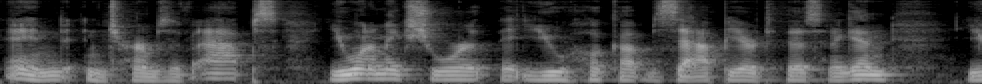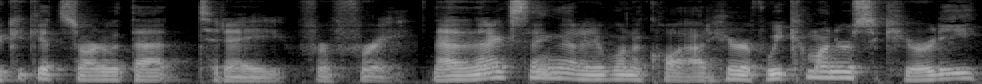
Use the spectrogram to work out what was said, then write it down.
and in terms of apps, you want to make sure that you hook up Zapier to this. And again, you could get started with that today for free. Now, the next thing that I did want to call out here, if we come under security,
